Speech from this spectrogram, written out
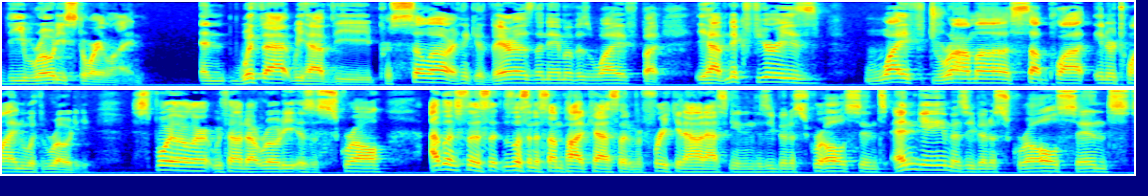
The Rhodey storyline, and with that we have the Priscilla, or I think Vera is the name of his wife, but you have Nick Fury's wife drama subplot intertwined with Rhodey. Spoiler alert, we found out Rhodey is a Skrull. I've listened to, listened to some podcasts that have been freaking out, asking, has he been a Skrull since Endgame? Has he been a Skrull since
